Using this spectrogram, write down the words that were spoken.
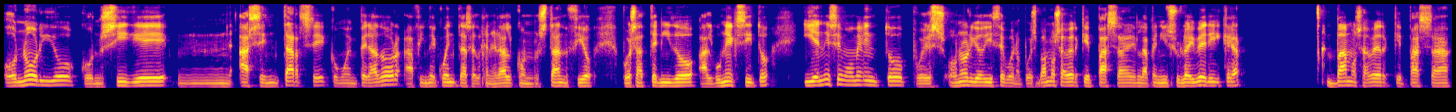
Honorio consigue mm, asentarse como emperador. A fin de cuentas, el general Constancio pues, ha tenido algún éxito y en ese momento, pues Honorio dice, bueno, pues vamos a ver qué pasa en la península ibérica Vamos a ver qué pasa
